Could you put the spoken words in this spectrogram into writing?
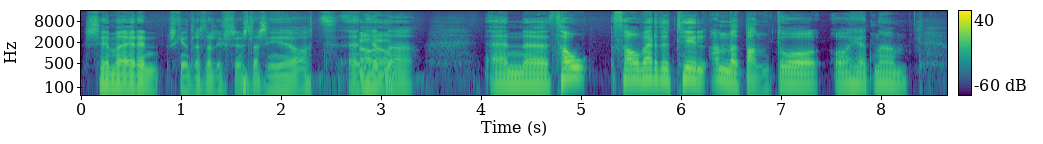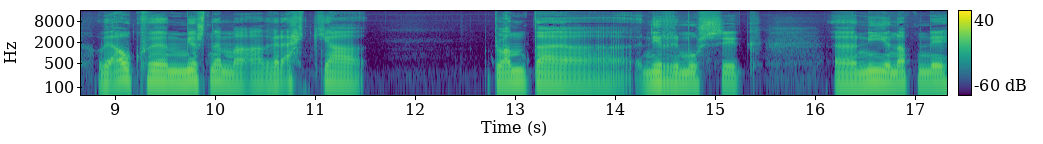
sem að er einn skemmtilegsta lífsinsla sem ég hef átt. En Já, hérna en uh, þá, þá verður til annað band og, og hérna og við ákveðum mjög snemma að vera ekki að blanda uh, nýrri músík uh, nýju nafni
